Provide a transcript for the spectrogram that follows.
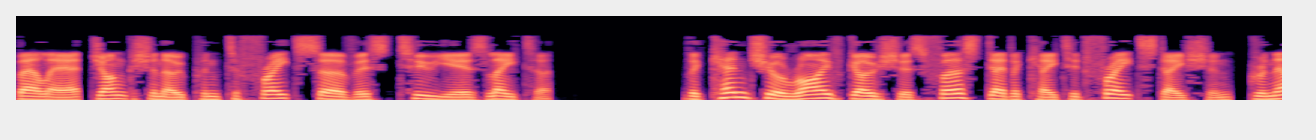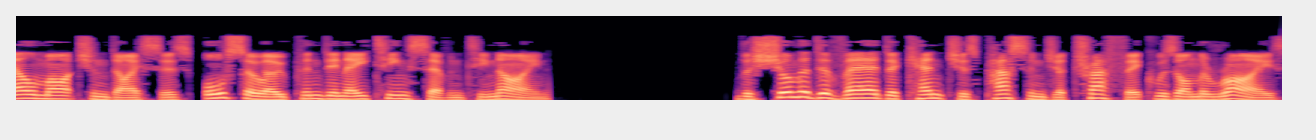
Bel Air junction opened to freight service two years later. The Ceinture Rive Gauche's first dedicated freight station, Grenelle Marchandises, also opened in 1879. The Chemin de Fer de Ceinture's passenger traffic was on the rise,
